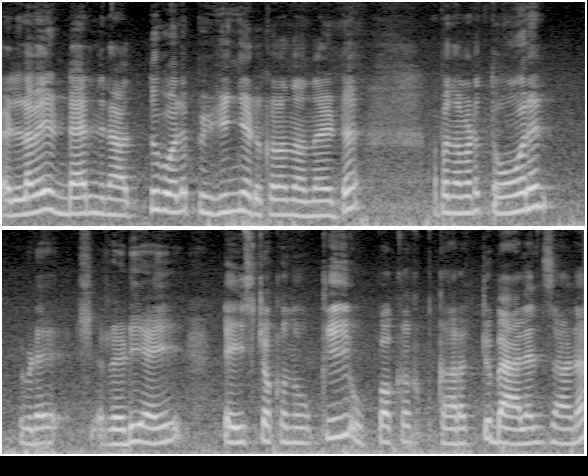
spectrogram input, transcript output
വെള്ളമേ ഉണ്ടായിരുന്നില്ല അതുപോലെ പിഴിഞ്ഞെടുക്കണം നന്നായിട്ട്. അപ്പോൾ നമ്മുടെ തോരൻ ഇവിടെ റെഡിയായി ടേസ്റ്റൊക്കെ നോക്കി. ഉപ്പൊക്കെ കറക്റ്റ് ബാലൻസ് ആണ്.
